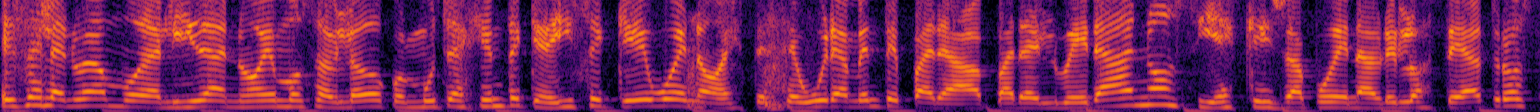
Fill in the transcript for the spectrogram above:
Esa es la nueva modalidad, ¿no? Hemos hablado con mucha gente que dice que, bueno, este, seguramente para, para el verano, si es que ya pueden abrir los teatros,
